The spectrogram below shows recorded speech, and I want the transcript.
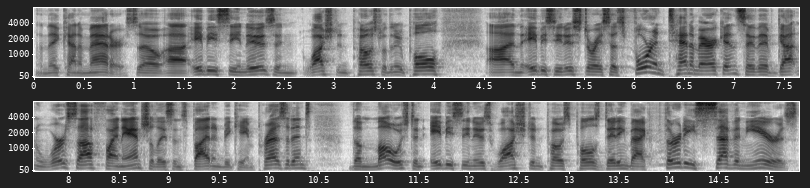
and they kind of matter. So, uh, ABC News and Washington Post with a new poll. Uh, and the ABC News story says four in 10 Americans say they've gotten worse off financially since Biden became president. The most in ABC News Washington Post polls dating back 37 years.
